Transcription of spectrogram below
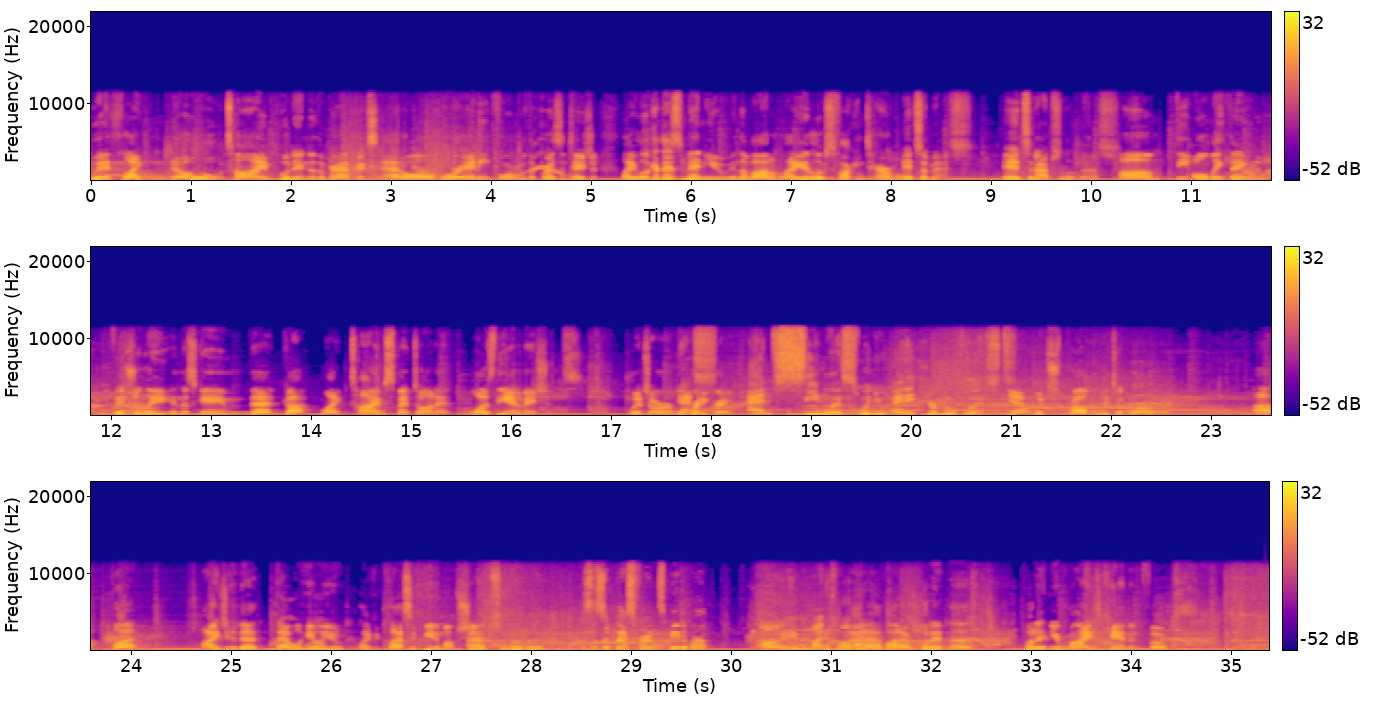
with like no time put into the graphics at all or any form of the presentation. Like look at this menu in the bottom. Like it looks fucking terrible. It's a mess. It's an absolute mess. um the only thing visually in this game that got like time spent on it was the animations, which are yes. pretty great. And seamless when you edit your move list. Yeah, which probably took a lot of work. Uh, but I that that will heal you like a classic beat 'em up should. Absolutely. Is this a best friends beat 'em up? Oh, it might as well be. I don't know, whatever. Put it in the put it in your mind canon, folks.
